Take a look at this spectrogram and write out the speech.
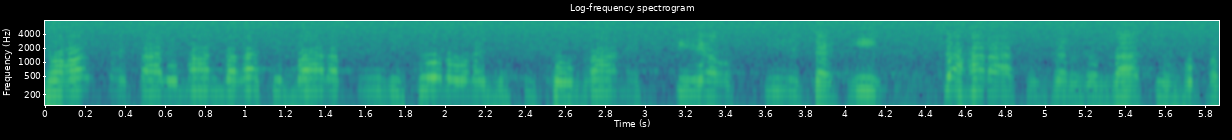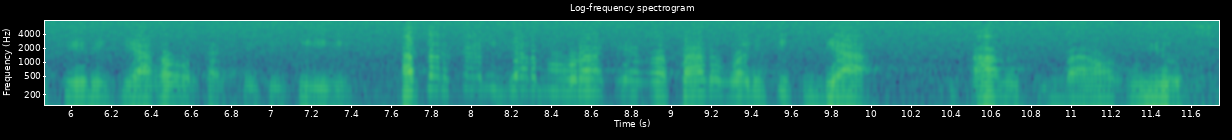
نو هلته یې طالبان دغسې باره پرېږدي ټوله ورځ یې پیشوګانې شپې او سپي یې څټي څه هر هسې زر زر داسې اوبه په څېرې کړي هغه ورته څټي کښېني ترکاري ګرمه وراچوي هغه ساړه غوړي څه کړي بیا هغسې یوسي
